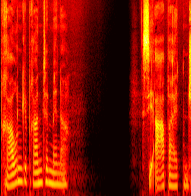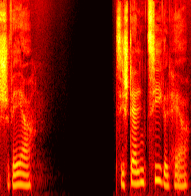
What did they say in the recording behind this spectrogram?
Braungebrannte Männer. Sie arbeiten schwer. Sie stellen Ziegel her.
